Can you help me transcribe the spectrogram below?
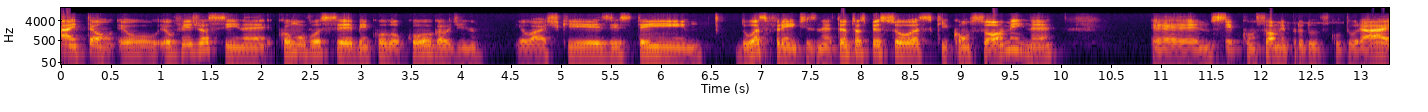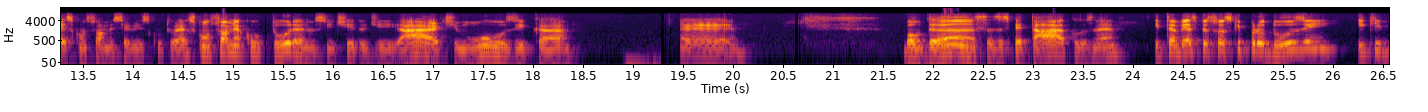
Ah, então, eu, eu vejo assim, né? Como você bem colocou, Galdino, eu acho que existem duas frentes, né? Tanto as pessoas que consomem, né? É, não sei, consomem produtos culturais, consomem serviços culturais, consomem a cultura no sentido de arte, música, é, bom, danças, espetáculos, né? E também as pessoas que produzem e que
